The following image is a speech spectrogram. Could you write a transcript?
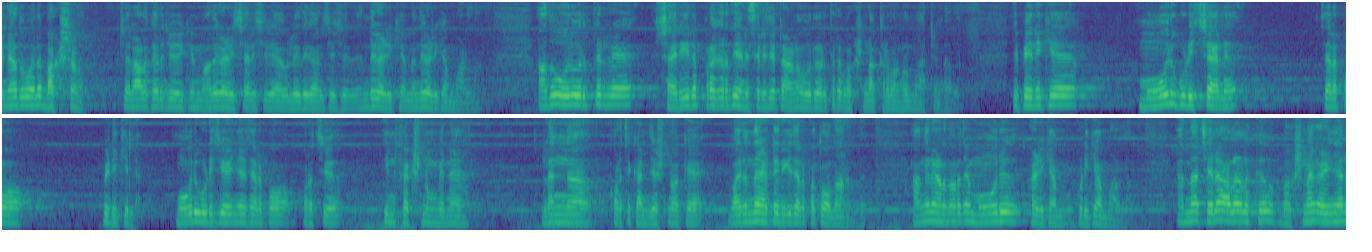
പിന്നെ അതുപോലെ ഭക്ഷണം. ചില ആൾക്കാർ ചോദിക്കും അത് കഴിച്ചാൽ ശരിയാവില്ല ഇത് കഴിച്ചാൽ ശരി എന്ത് കഴിക്കാം എന്ത് കഴിക്കാൻ പാടില്ല? അത് ഓരോരുത്തരുടെ ശരീരപ്രകൃതി അനുസരിച്ചിട്ടാണ് ഓരോരുത്തരുടെ ഭക്ഷണക്രമങ്ങൾ മാറ്റേണ്ടത്. ഇപ്പോൾ എനിക്ക് മോര് കുടിച്ചാൽ ചിലപ്പോൾ പിടിക്കില്ല. മോര് കുടിച്ചു കഴിഞ്ഞാൽ ചിലപ്പോൾ കുറച്ച് ഇൻഫെക്ഷനും പിന്നെ ലങ് കുറച്ച് കൺജഷനും ഒക്കെ വരുന്നതായിട്ട് എനിക്ക് ചിലപ്പോൾ തോന്നാറുണ്ട്. അങ്ങനെയാണെന്ന് പറഞ്ഞാൽ മോര് കഴിക്കാൻ കുടിക്കാൻ പാടില്ല. എന്നാൽ ചില ആളുകൾക്ക് ഭക്ഷണം കഴിഞ്ഞാൽ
